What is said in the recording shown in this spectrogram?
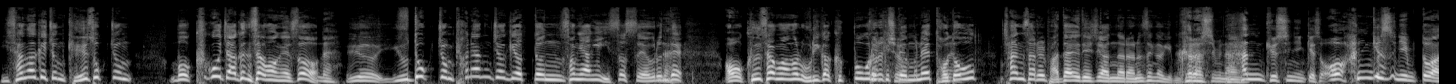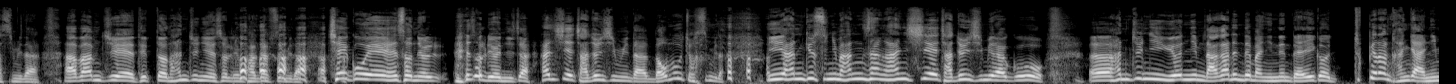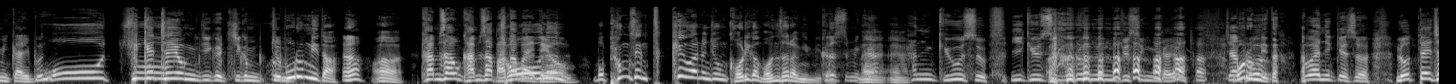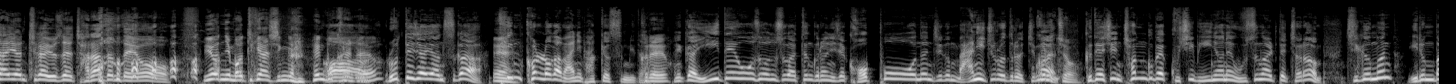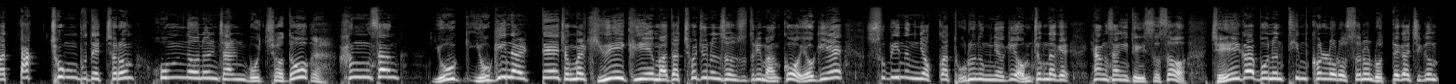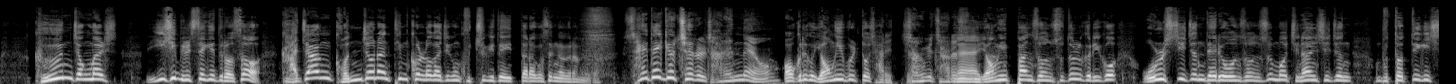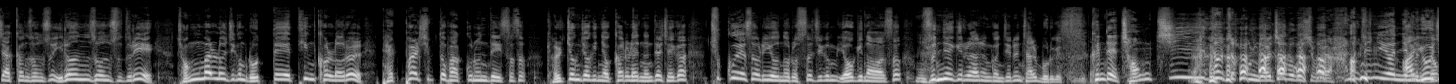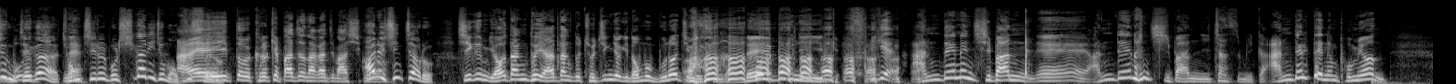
이상하게 좀 계속 좀 뭐 크고 작은 상황에서 네. 유독 좀 편향적이었던 성향이 있었어요. 그런데 네. 어, 그 상황을 우리가 극복을 그렇죠. 했기 때문에 더더욱 네. 찬사를 받아야 되지 않나라는 생각입니다. 그렇습니다. 네. 한 교수님께서 어, 한 교수님 또 왔습니다. 아밤주에 듣던 한준희 해설님 반갑습니다. 최고의 해설위원, 해설위원이자 한 씨의 자존심입니다. 너무 좋습니다. 이 한 교수님 항상 한 씨의 자존심이라고 어, 한준희 위원님 나가는 데만 있는데 이거 특별한 관계 아닙니까 이분? 오, 저... 티켓 채용 이거 지금 좀 모릅니다. 어? 어. 감사원 감사 받아봐야 돼요. 뭐 평생 특혜와는 좀 거리가 먼 사람입니다. 그렇습니까? 네, 네. 한 교수, 이 교수 모르는 교수인가요? 자, 모릅니다. 부하님께서 롯데 자이언츠가 요새 잘하던데요. 위원님 어떻게 하신가요? 행복한가요? 아, 롯데 자이언츠가 네. 팀 컬러가 많이 바뀌었습니다. 그래요? 그러니까 이대호 선수 같은 그런 이제 거포는 지금 많이 줄어들었지만 그렇죠. 그 대신 1992년에 우승할 때처럼 지금은 이른바 딱총 부대처럼 홈런은 잘 못 쳐도 네. 항상 욕, 욕이 날 때 정말 기회 기회마다 쳐주는 선수들이 많고 여기에 수비 능력과 도루 능력이 엄청나게 향상이 돼 있어서 제가 보는 팀 컬러로서는 롯데가 지금 근 정말 21세기 들어서 가장 건전한 팀 컬러가 지금 구축이 돼 있다라고 생각을 합니다. 세대 교체를 잘했네요. 어 그리고 영입을 또 잘했죠. 영입 잘했습니다. 네, 영입한 선수들 그리고 올 시즌 데려온 선수 뭐 지난 시즌부터 뛰기 시작한 선수 이런 선수들이 정말로 지금 롯데의 팀 컬러를 180도 바꾸는 데 있어서 결정적인 역할을 했는데 제가 축구 해설위원으로서 지금 여기 나와서 무슨 얘기를 하는 건지는 잘 모르겠습니다. 근데 정치도 조금 여쭤보고 싶어요. 한준 위원님. 아, 요즘 뭐, 제가 네. 정치를 네. 볼 시간 이 좀 없어요. 아이, 또 그렇게 빠져나가지 마시고. 아니, 진짜로. 지금 여당도 야당도 조직력이 너무 무너지고 있습니다. 내분이 네 이게 안 되는 집안에 안 되는 집안 있지 않습니까? 안 될 때는 보면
